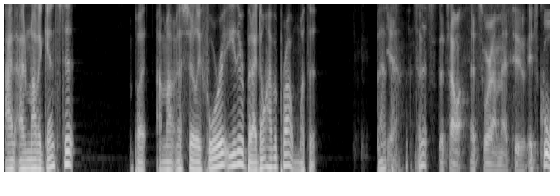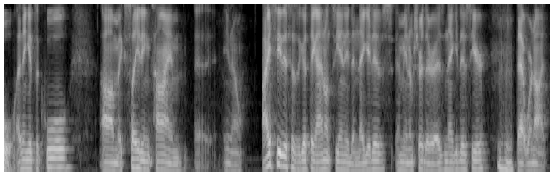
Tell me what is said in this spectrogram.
I, I'm not against it, but I'm not necessarily for it either. But I don't have a problem with it. That- yeah that's, that's it. that's how that's where i'm at too it's cool i think it's a cool um exciting time uh, you know i see this as a good thing i don't see any of the negatives i mean i'm sure there is negatives here Mm-hmm. that we're not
